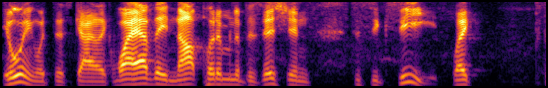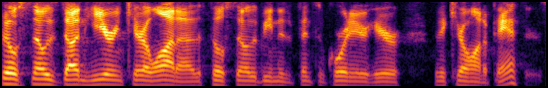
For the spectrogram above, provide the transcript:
doing with this guy? Like, why have they not put him in a position to succeed? Like Phil Snow's done here in Carolina. The Phil Snow being the defensive coordinator here for the Carolina Panthers.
